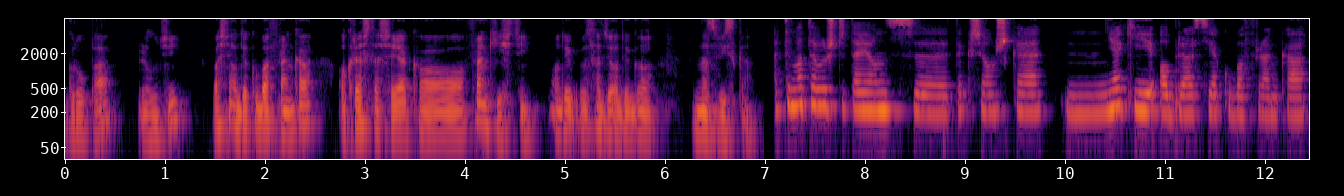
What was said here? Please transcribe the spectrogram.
grupa ludzi, właśnie od Jakuba Franka, określa się jako frankiści, od w zasadzie od jego nazwiska. A ty, Mateusz, czytając y, tę książkę, mm, jaki obraz Jakuba Franka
